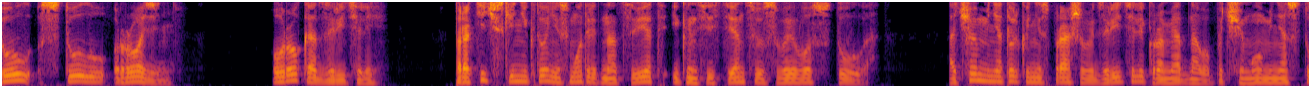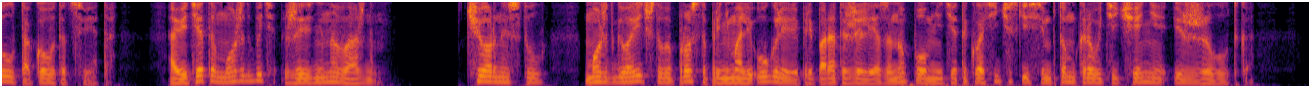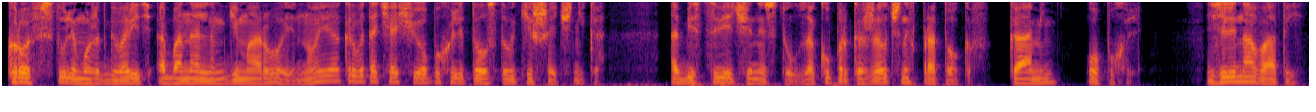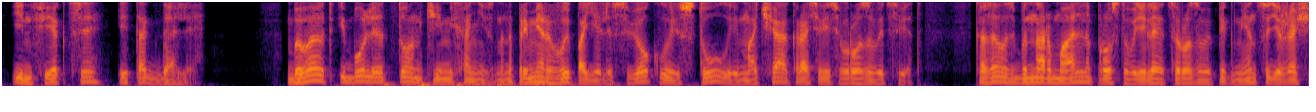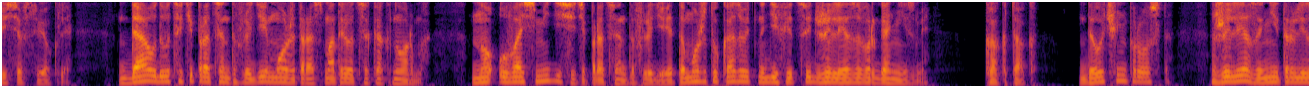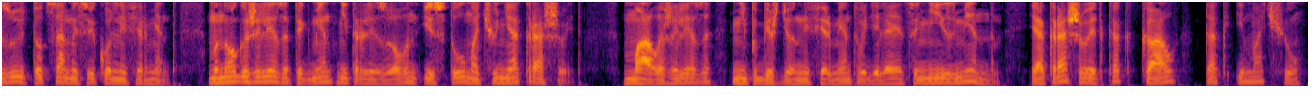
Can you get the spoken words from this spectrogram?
Стул стулу рознь. Урок от зрителей. Практически никто не смотрит на цвет и консистенцию своего стула. О чем меня только не спрашивают зрители, кроме одного, почему у меня стул такого-то цвета. А ведь это может быть жизненно важным. Черный стул. Может говорить, что вы просто принимали уголь или препараты железа, но помните, это классический симптом кровотечения из желудка. Кровь в стуле может говорить о банальном геморрое, но и о кровоточащей опухоли толстого кишечника – Обесцвеченный стул, закупорка желчных протоков, камень, опухоль. Зеленоватый, инфекция и так далее. Бывают и более тонкие механизмы. Например, вы поели свеклу, и стул, и моча окрасились в розовый цвет. Казалось бы, нормально, просто выделяется розовый пигмент, содержащийся в свекле. Да, у 20% людей может рассматриваться как норма. Но у 80% людей это может указывать на дефицит железа в организме. Как так? Да очень просто. Железо нейтрализует тот самый свекольный фермент. Много железа пигмент нейтрализован, и стул мочу не окрашивает. Мало железа, непобежденный фермент выделяется неизменным и окрашивает как кал, так и мочу.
